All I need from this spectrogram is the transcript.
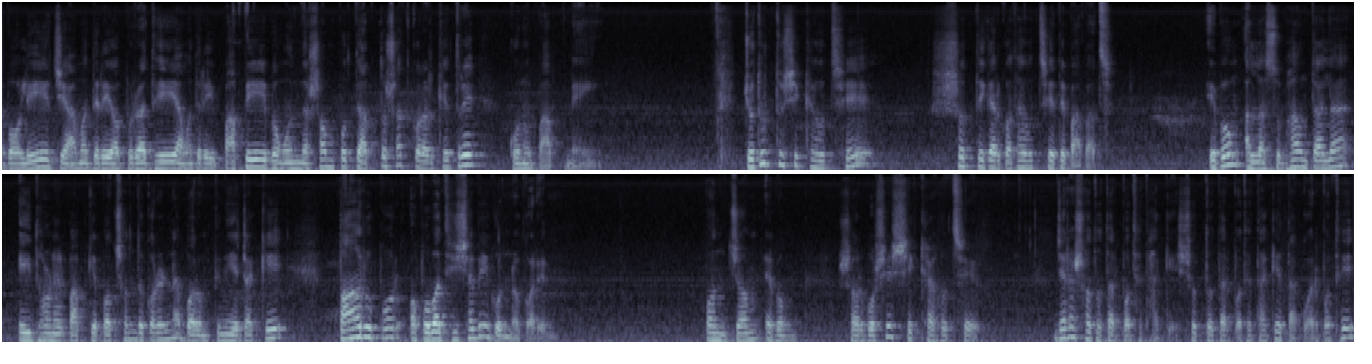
বলে যে আমাদের এই অপরাধে, আমাদের এই পাপে এবং অন্য সম্পত্তি আত্মসাৎ করার ক্ষেত্রে কোনো পাপ নেই। চতুর্থ শিক্ষা হচ্ছে, সত্যিকার কথা হচ্ছে এতে পাপ আছে। এবং আল্লাহ সুবহান তাআলা এই ধরনের পাপকে পছন্দ করেন না, বরং তিনি এটাকে তার উপর অপবাদ হিসাবেই গণ্য করেন। পঞ্চম এবং সর্বশেষ শিক্ষা হচ্ছে যারা সততার পথে থাকে, সত্যতার পথে থাকে তাকওয়ার পথে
